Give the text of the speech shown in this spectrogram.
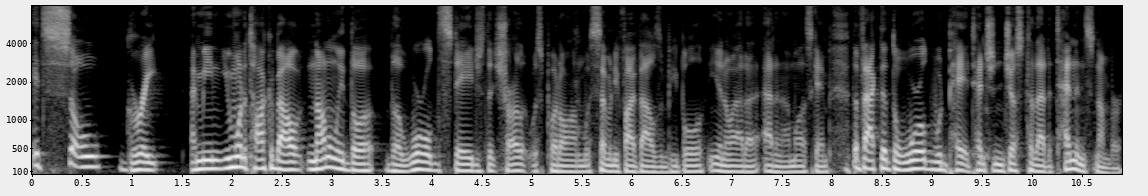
it's so great I mean, you want to talk about not only the the world stage that Charlotte was put on with 75,000 people, you know, at, a, at an MLS game, the fact that the world would pay attention just to that attendance number,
